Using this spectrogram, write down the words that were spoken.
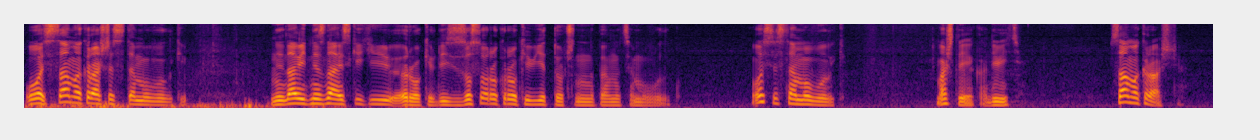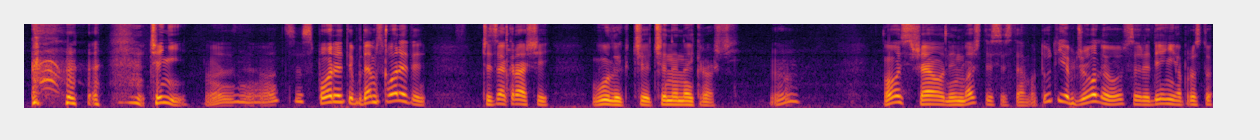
Ось сама краща система вуликів. Навіть не знаю скільки років. Десь за 40 років є точно, напевно, цьому вулику. Ось система вуликів. Бачите, яка? Дивіться. Сама краща. чи ні? От, от, спорити, будемо спорити. Чи це кращий вулик, чи, чи не найкращий. Ну, Ось ще один, бачите, система. Тут є бджоли, ось всередині я просто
